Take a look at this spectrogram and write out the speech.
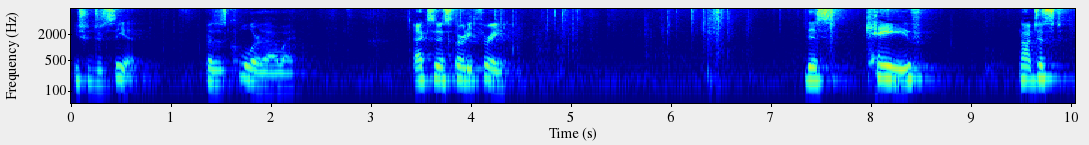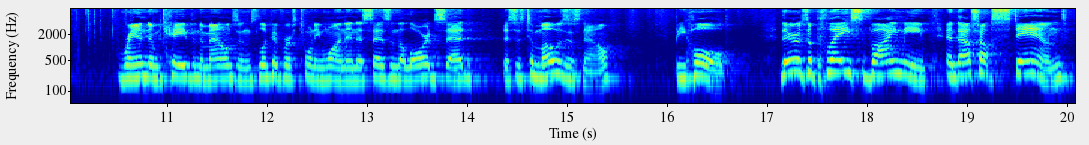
You should just see it because it's cooler that way. Exodus 33. This cave, not just random cave in the mountains. Look at verse 21. And it says, And the Lord said, This is to Moses now, Behold, there is a place by me, and thou shalt stand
